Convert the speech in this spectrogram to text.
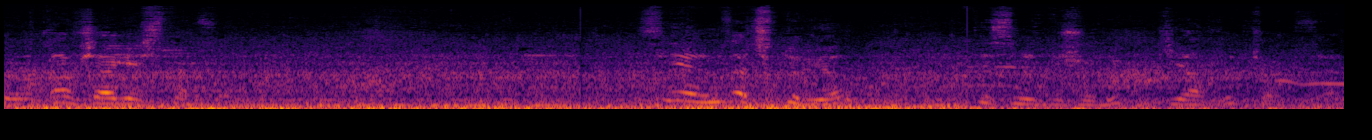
e, kavşağı geçtikten sonra. Sinyalimiz açık duruyor. Vitesimizi düşürdük. 2 aldık. Çok güzel.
